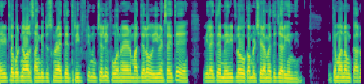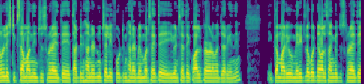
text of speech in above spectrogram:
మెరిట్లో కొట్టిన వాళ్ళ సంఖ్య చూసుకున్నట్టయితే త్రీ ఫిఫ్టీ నుంచి వెళ్ళి ఫోర్ హండ్రెడ్ మధ్యలో ఈవెంట్స్ అయితే వీలైతే మెరిట్లో కంప్లీట్ చేయడం అయితే జరిగింది. ఇక మనం కర్నూలు డిస్టిక్ సంబంధించి చూసుకున్నట్టయితే థర్టీన్ హండ్రెడ్ నుంచి వెళ్ళి ఫోర్టీన్ హండ్రెడ్ మెంబర్స్ అయితే ఈవెంట్స్ అయితే క్వాలిఫై అవ్వడం జరిగింది. ఇక మరియు మెరిట్లో కొట్టిన వాళ్ళ సంఖ్య చూసుకున్నట్టయితే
